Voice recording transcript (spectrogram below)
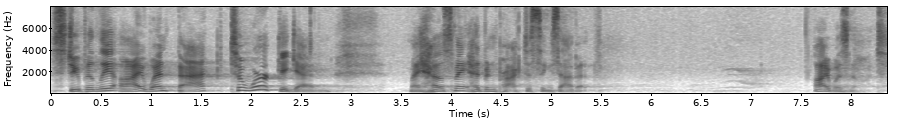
stupidly, I went back to work again. My housemate had been practicing Sabbath. I was not.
